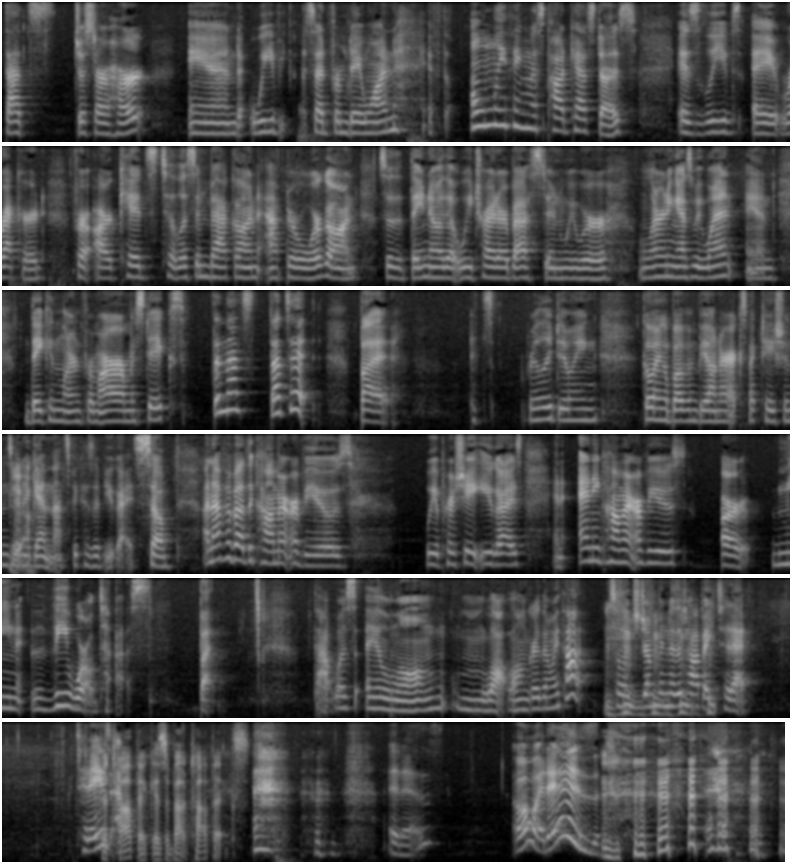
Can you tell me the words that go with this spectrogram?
that's just our heart. And we've said from day one if the only thing this podcast does is leaves a record for our kids to listen back on after we're gone so that they know that we tried our best and we were learning as we went and they can learn from our mistakes then that's that's it. But it's really doing going above and beyond our expectations. And again that's because of you guys. So enough about the comment reviews. We appreciate you guys. And any comment reviews are mean the world to us. But that was a long lot longer than we thought. So let's jump into the topic today. The today's ep- topic is about topics. it is. Oh, it is.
